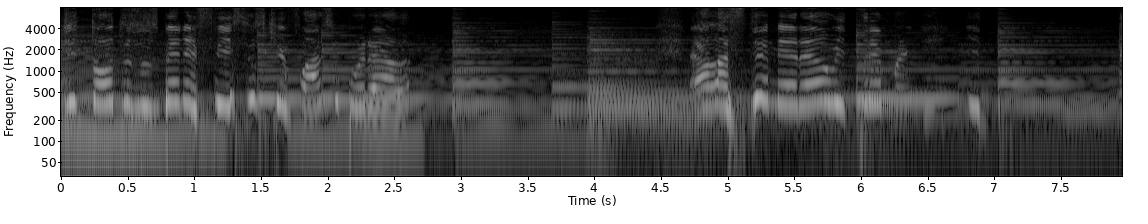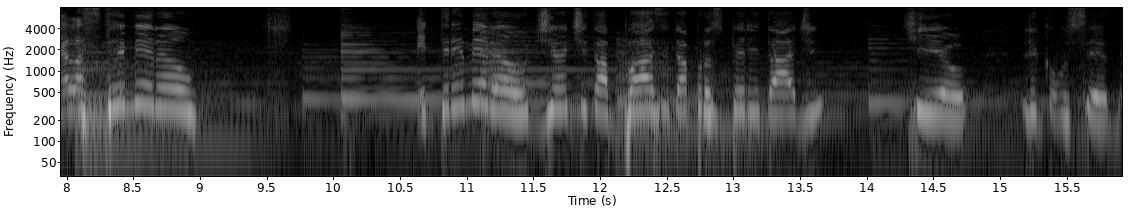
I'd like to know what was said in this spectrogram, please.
De todos os benefícios que faço por ela, elas temerão e, trema, e elas temerão e tremerão diante da paz e da prosperidade que eu lhe concedo.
